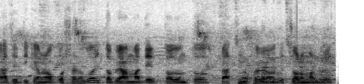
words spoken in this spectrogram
কাজের দিকে আমরা অগ্রসর হব। তবে আমাদের তদন্ত প্রাথমিকভাবে আমাদের চলমান রয়েছে।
